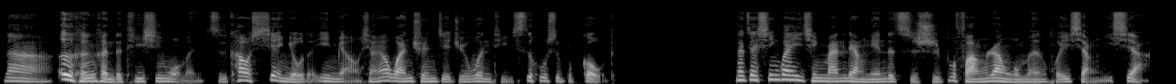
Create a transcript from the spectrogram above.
那恶狠狠的提醒我们，只靠现有的疫苗想要完全解决问题，似乎是不够的。那在新冠疫情满两年的此时，不妨让我们回想一下，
